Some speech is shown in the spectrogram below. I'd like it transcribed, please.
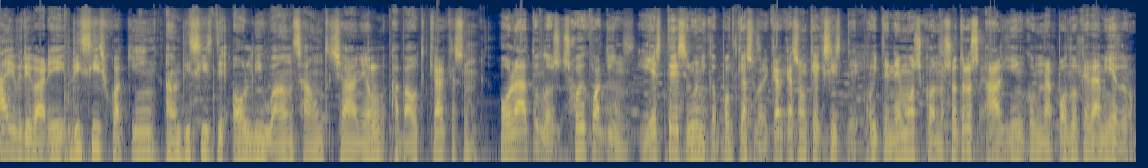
Hi everybody, this is Joaquín and this is the only one sound channel about Carcassonne. Hola a todos, soy Joaquín y este es el único podcast sobre Carcassonne que existe. Hoy tenemos con nosotros a alguien con un apodo que da miedo.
